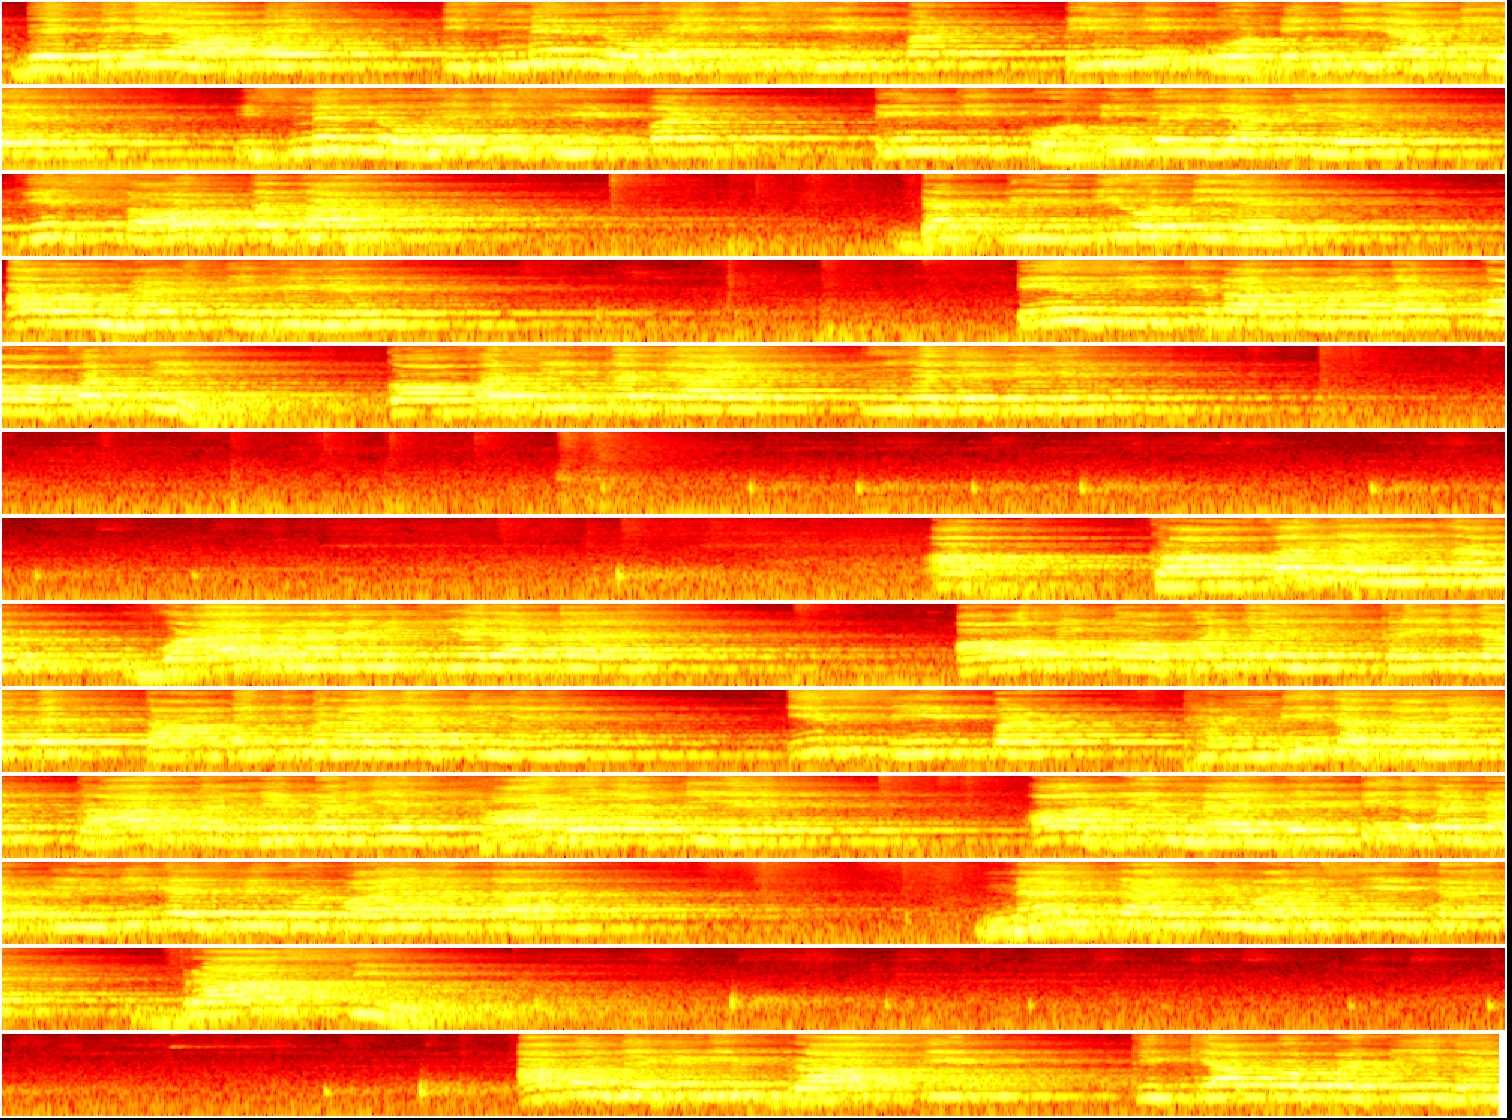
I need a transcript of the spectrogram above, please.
देखेंगे यहाँ पे। इसमें लोहे की सीट पर टिन की कोटिंग की जाती है। इसमें लोहे की सीट पर टिन की कोटिंग करी जाती है। ये सॉफ्ट तथा डक्टिलिटी होती है। अब हम नेक्स्ट देखेंगे। टिन सीट के बाद नंबर आता है कॉपर सीट कॉपर सीट का क्या है? देखेंगे। अब कॉपर का यूज़ हम वायर बनाने में किया जाता है। और भी कॉपर का यूज़ कई जगह पे तांबे की बनाई जाती है। इस सीट पर ठंडी दशा में कार करने पर यह हार्ड हो जाती है। मेलबिलिटी तथा डक्टिलिटी का इसमें गुण पाया जाता है। नेक्स्ट टाइप की हमारी सीट है ब्रास सीट अब हम देखेंगे ब्रास सीट की क्या प्रॉपर्टीज़ है।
